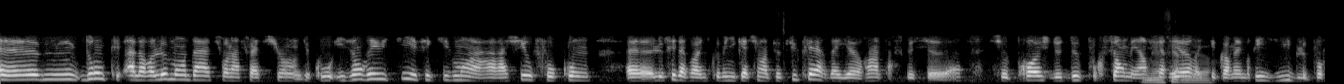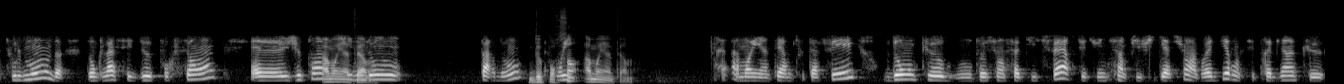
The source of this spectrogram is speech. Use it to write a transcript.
Euh, donc, alors le mandat sur l'inflation, du coup, ils ont réussi effectivement à arracher au faucon euh, le fait d'avoir une communication un peu plus claire d'ailleurs, hein, parce que ce, ce, proche de 2% mais inférieur était quand même risible pour tout le monde. Donc là, c'est 2%. Euh, je pense qu'ils l'ont... Pardon? 2% à moyen terme à moyen terme, tout à fait. Donc, euh, on peut s'en satisfaire. C'est une simplification, à vrai dire. On sait très bien que,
